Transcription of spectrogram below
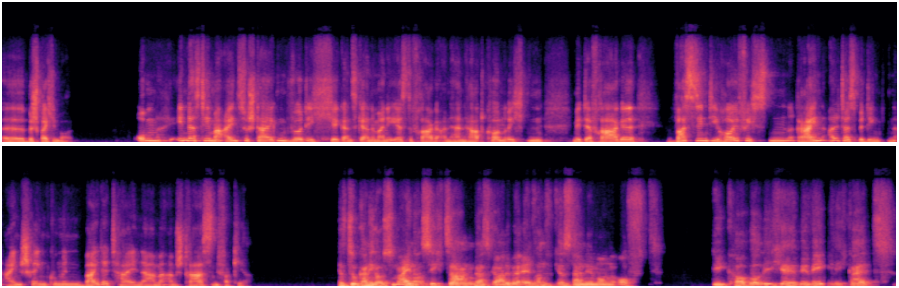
äh, besprechen wollen. Um in das Thema einzusteigen, würde ich ganz gerne meine erste Frage an Herrn Hertkorn richten mit der Frage, was sind die häufigsten rein altersbedingten Einschränkungen bei der Teilnahme am Straßenverkehr? Hierzu kann ich aus meiner Sicht sagen, dass gerade bei älteren Verkehrsteilnehmern oft die körperliche Beweglichkeit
